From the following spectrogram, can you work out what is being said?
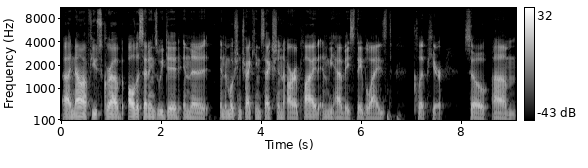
uh, now if you scrub, all the settings we did in the in the motion tracking section are applied and we have a stabilized clip here. So um,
